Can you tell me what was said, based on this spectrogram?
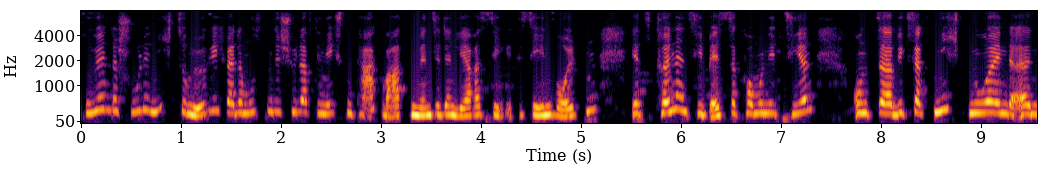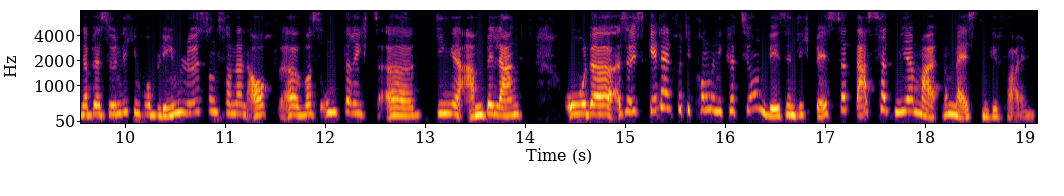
früher in der Schule nicht so möglich, weil da mussten die Schüler auf den nächsten Tag warten, wenn sie den Lehrer se sehen wollten. Jetzt können sie besser kommunizieren und äh, wie gesagt, nicht nur in der, in der persönlichen Problemlösung, sondern auch äh, was Unterrichtsdinge äh, anbelangt. Oder also es geht einfach die Kommunikation wesentlich besser. Das hat mir am, am meisten gefallen.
